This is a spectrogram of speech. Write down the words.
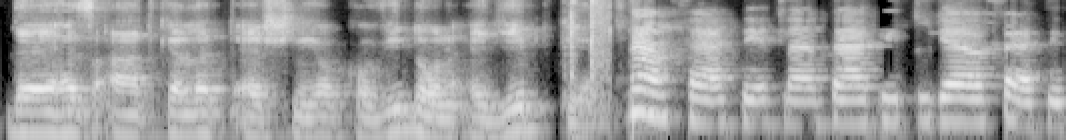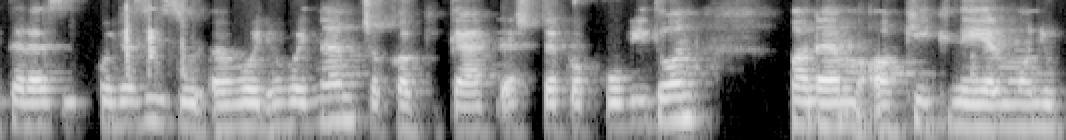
De ehhez át kellett esni a Covid-on egyébként? Nem feltétlen, tehát itt ugye feltételezik, hogy, az izu, hogy, hogy nem csak akik átestek a Covid-on, hanem akiknél mondjuk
